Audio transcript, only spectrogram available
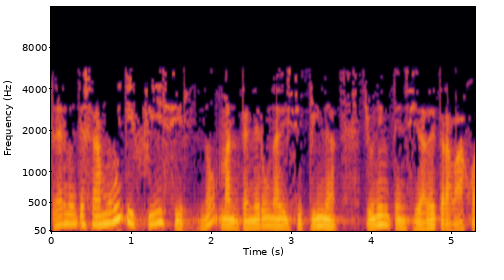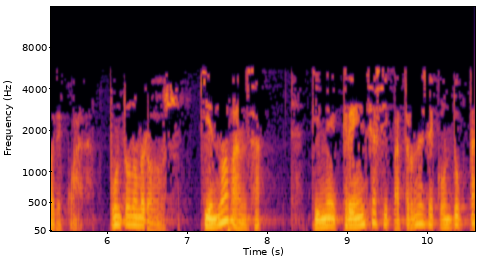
realmente será muy difícil ¿no? mantener una disciplina y una intensidad de trabajo adecuada. Punto número dos, quien no avanza tiene creencias y patrones de conducta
